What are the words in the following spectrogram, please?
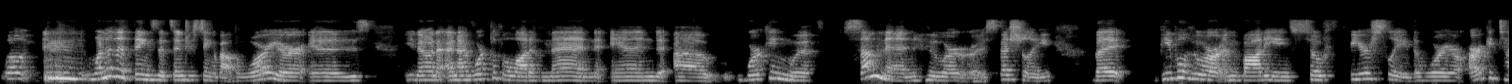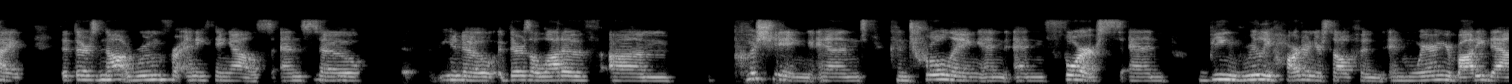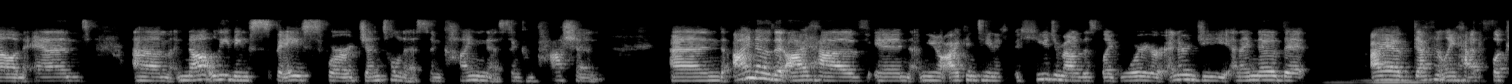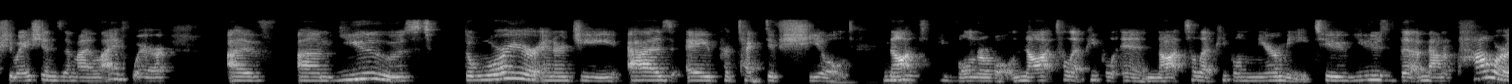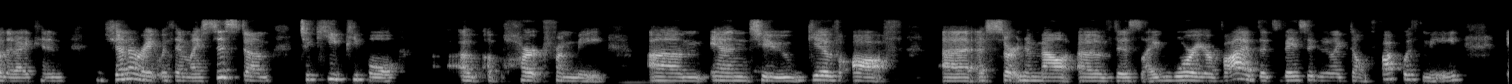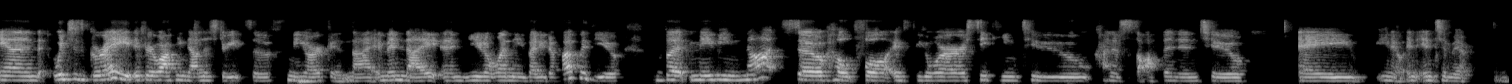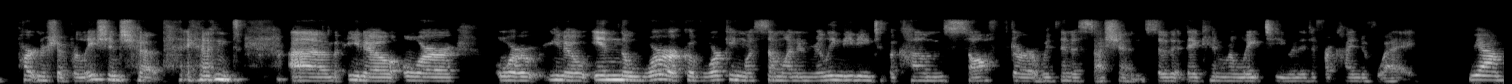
Well, one of the things that's interesting about the warrior is, you know, and, and I've worked with a lot of men and uh, working with some men who are especially, but people who are embodying so fiercely the warrior archetype that there's not room for anything else. And so mm-hmm you know there's a lot of um, pushing and controlling and and force and being really hard on yourself and and wearing your body down and um, not leaving space for gentleness and kindness and compassion and i know that i have in you know i contain a, a huge amount of this like warrior energy. And i know that i have definitely had fluctuations in my life where i've um, used the warrior energy as a protective shield not to be vulnerable, not to let people in, not to let people near me, to use the amount of power that I can generate within my system to keep people a- apart from me um, and to give off uh, a certain amount of this like warrior vibe that's basically like don't fuck with me. And which is great if you're walking down the streets of new york at night midnight and you don't want anybody to fuck with you. But maybe not so helpful if you're seeking to kind of soften into a you know an intimate partnership relationship and um, you know or or you know in the work of working with someone and really needing to become softer within a session so that they can relate to you in a different kind of way. Yeah.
